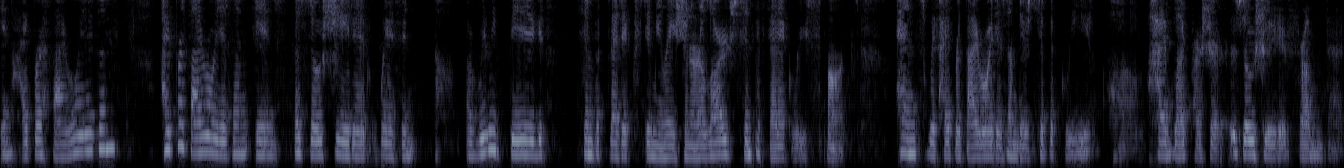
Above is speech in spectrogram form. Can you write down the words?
in hyperthyroidism. Hyperthyroidism is associated with an a really big sympathetic stimulation or a large sympathetic response. Hence, with hyperthyroidism, there's typically um, high blood pressure associated from that,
